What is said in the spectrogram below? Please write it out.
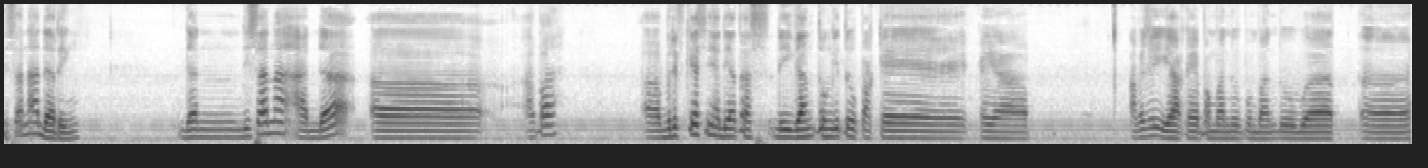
di sana ada ring. Dan di sana ada uh, apa uh, briefcase-nya di atas digantung gitu pakai kayak apa sih ya kayak pembantu pembantu buat uh,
